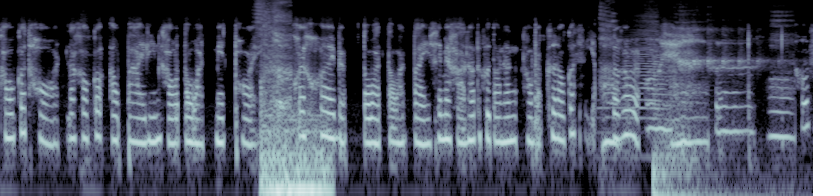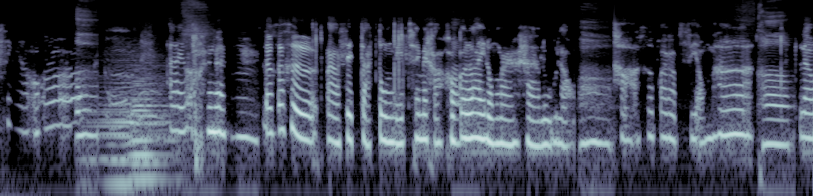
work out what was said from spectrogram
เขาก็ถอดแล้วเขาก็เอาปลายลิ้นเขาตวัดเม็ดพลอย ค่อยๆแบบ ตวัดตวัดไปใช่ไหมคะ แล้วคือตอนนั้นเราแบบคือเราก็เสียวครับแล้วก็แบบโอ๊ยเออเออเขาเสียวเออเอออะไรประมาณนั้นอืมแล้วก็คืออ่าเสร็จจากตรงเม็ดใช่ไหมคะเขาก็ไล่ลงมาหารูเราอ่าค่ะ คือพลอยแบบเสียวมากครับแล้ว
